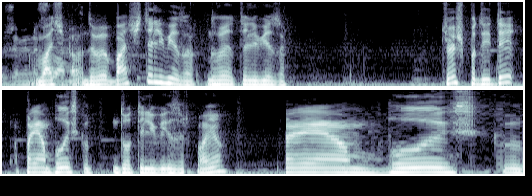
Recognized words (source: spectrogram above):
Вже мінусова Бач, мова. диви, бачиш телевізор? Диви телевізор. Чуєш, подійди прям близько до телевізора, поняв? Прям близько.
